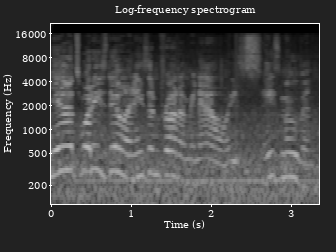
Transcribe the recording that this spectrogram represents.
Yeah, that's what he's doing. He's in front of me now. He's he's moving.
